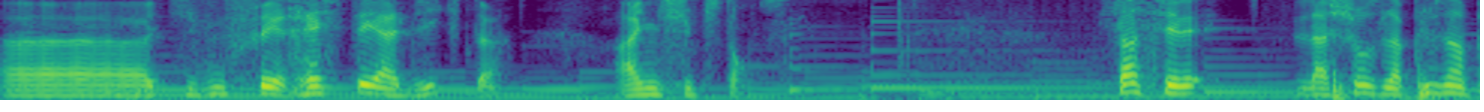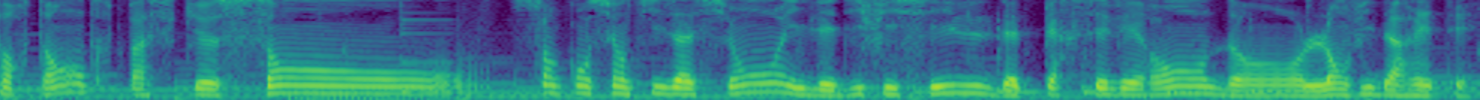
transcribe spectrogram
euh, qui vous fait rester addict à une substance. Ça, c'est la chose la plus importante parce que sans, sans conscientisation, il est difficile d'être persévérant dans l'envie d'arrêter.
